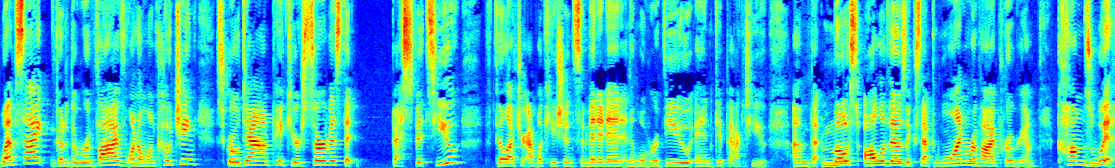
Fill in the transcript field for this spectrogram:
website, go to the Revive one-on-one coaching, scroll down, pick your service that best fits you fill out your application, submit it in, and then we'll review and get back to you. Um, but most all of those, except one Revive program, comes with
